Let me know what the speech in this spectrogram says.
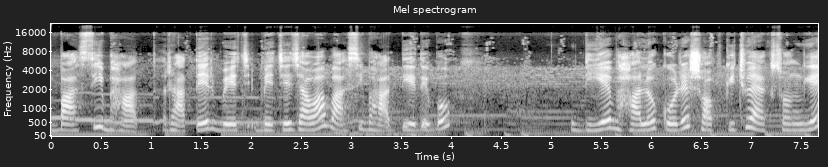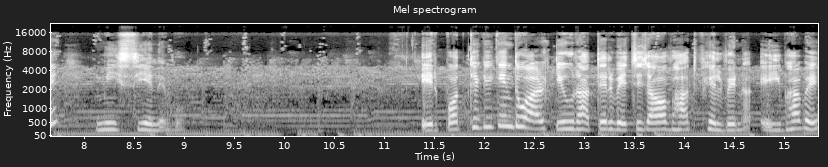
বাসি ভাত। রাতের বেঁচে যাওয়া বাসি ভাত দিয়ে দেব। দিয়ে ভালো করে সব কিছু একসঙ্গে মিশিয়ে নেব। এরপর থেকে কিন্তু আর কেউ রাতের বেঁচে যাওয়া ভাত ফেলবে না। এইভাবে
